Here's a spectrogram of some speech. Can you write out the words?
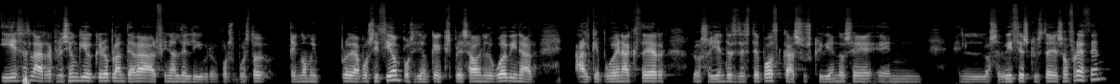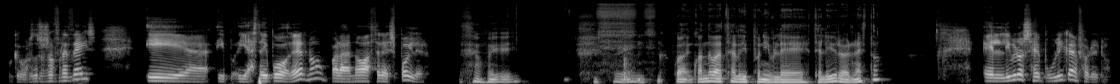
Y esa es la reflexión que yo quiero plantear al final del libro. Por supuesto, tengo mi propia posición, posición que he expresado en el webinar, al que pueden acceder los oyentes de este podcast suscribiéndose en, los servicios que ustedes ofrecen o que vosotros ofrecéis. Y, eh, y hasta ahí puedo leer, ¿no? Para no hacer spoiler. Muy bien. ¿Cuándo va a estar disponible este libro, Ernesto? El libro se publica en febrero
